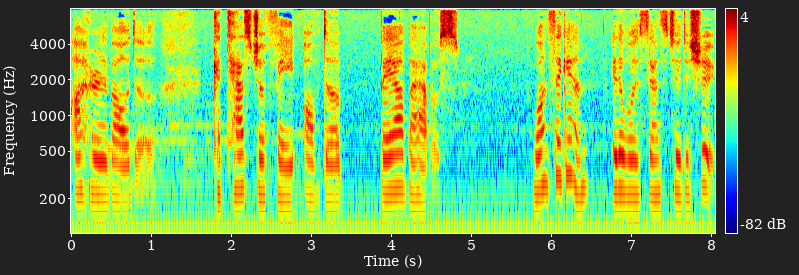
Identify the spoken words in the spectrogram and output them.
I heard about the catastrophe of the baobabs. Once again, it was thanks to the ship,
